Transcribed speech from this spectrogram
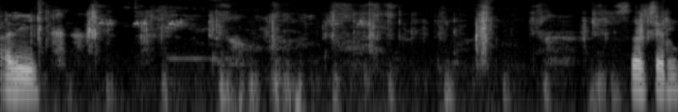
అది. సో చెరువు.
